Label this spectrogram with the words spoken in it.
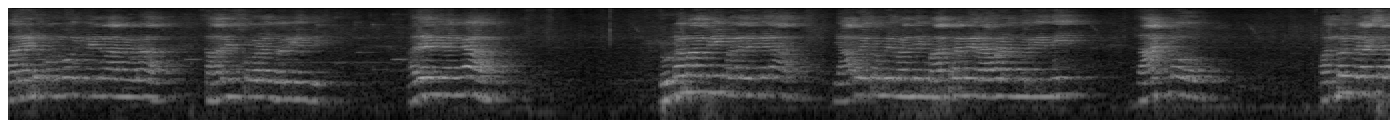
ఆ రెండు కొనుగోలు కేంద్రాలను కూడా సాధించుకోవడం జరిగింది. అదేవిధంగా రుణమాఫీ మన దగ్గర యాభై తొమ్మిది మంది మాత్రమే రావడం జరిగింది. దాంట్లో పంతొమ్మిది లక్షల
